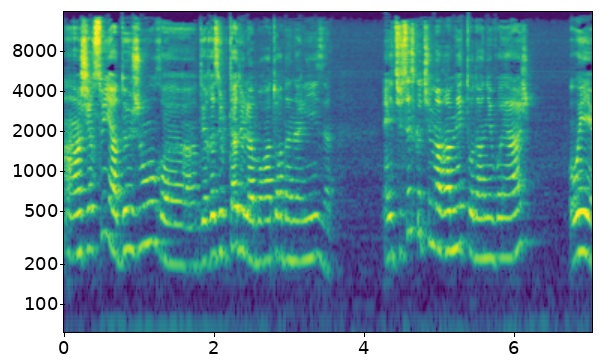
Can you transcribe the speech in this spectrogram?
Euh, J'ai reçu il y a deux jours euh, des résultats du laboratoire d'analyse. Et tu sais ce que tu m'as ramené de ton dernier voyage? Oui,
